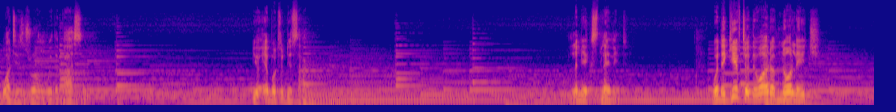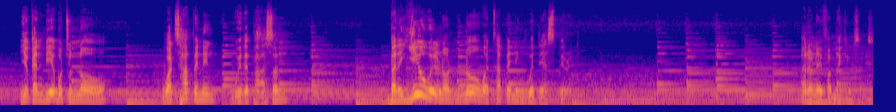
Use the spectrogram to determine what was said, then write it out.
what is wrong with the person. You're able to discern. Let me explain it. With the gift of the word of knowledge, you can be able to know what's happening with the person but you will not know what's happening with their spirit. I don't know if I'm making sense.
